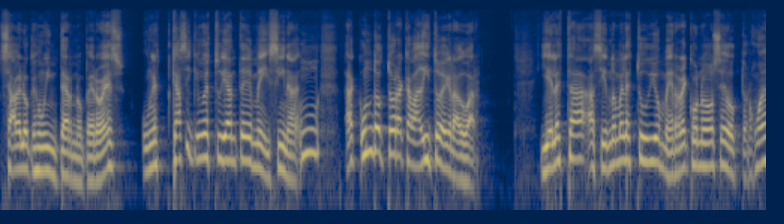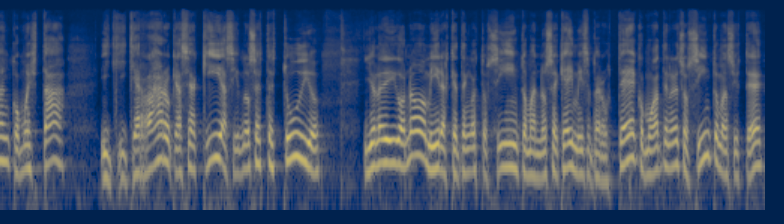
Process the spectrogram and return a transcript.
sabe lo que es un interno, pero es un, casi que un estudiante de medicina, un, doctor acabadito de graduar. Y él está haciéndome el estudio, me reconoce, doctor Juan, ¿cómo está? Y, y, qué raro que hace aquí haciéndose este estudio. Y yo le digo, no, mira, es que tengo estos síntomas, no sé qué. Y me dice, pero usted, ¿cómo va a tener esos síntomas si usted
